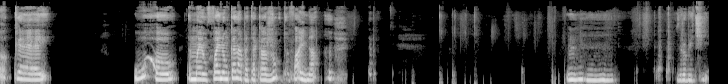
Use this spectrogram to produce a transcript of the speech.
Okej. Wow, tam mają fajną kanapę, taka żółta, fajna. Zrobię ci.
